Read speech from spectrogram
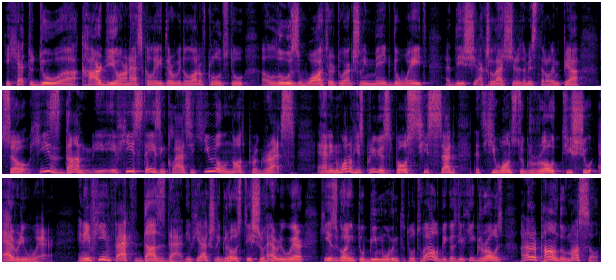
He had to do uh, cardio on an escalator with a lot of clothes to uh, lose water to actually make the weight. This actually last year the Mr. Olympia. So he's done. If he stays in classic, he will not progress. And in one of his previous posts, he said that he wants to grow tissue everywhere. And if he in fact does that, if he actually grows tissue everywhere, he is going to be moving to 212 because if he grows another pound of muscle,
